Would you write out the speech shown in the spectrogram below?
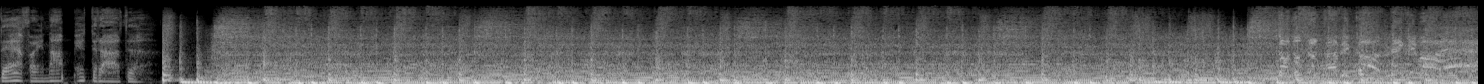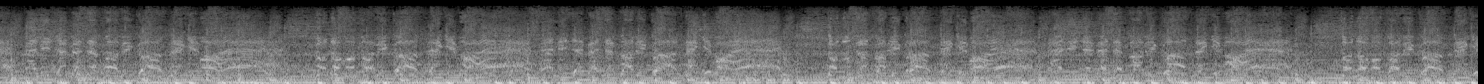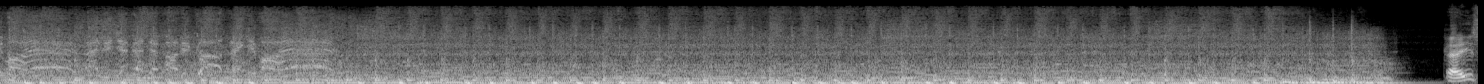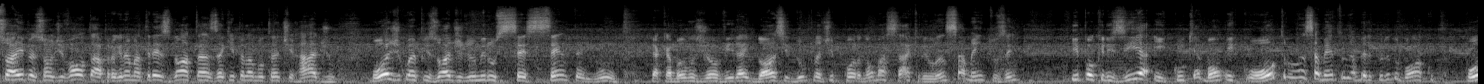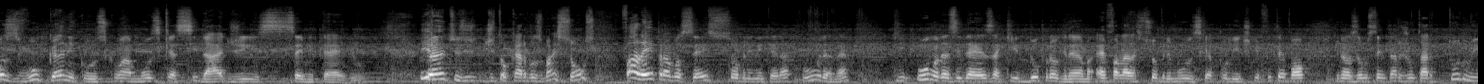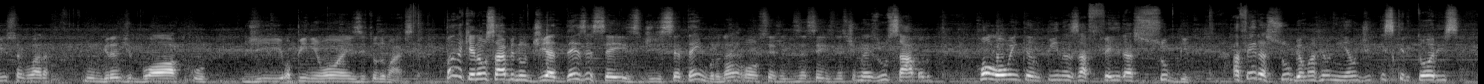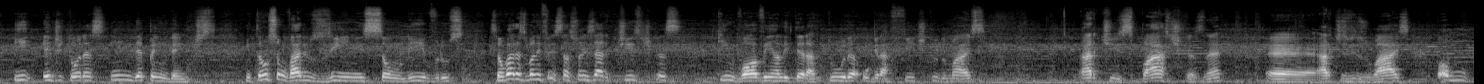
Se não der, É isso aí, pessoal, de volta ao programa Três Notas aqui pela Mutante Rádio. Hoje com o episódio número 61. E acabamos de ouvir a dose dupla de Pornô Massacre, lançamentos, hein? Hipocrisia e Cook é Bom. E outro lançamento na abertura do bloco, Os Vulcânicos, com a música Cidade Cemitério. E antes de, tocarmos mais sons, falei para vocês sobre literatura, né? Que uma das ideias aqui do programa é falar sobre música, política e futebol, e nós vamos tentar juntar tudo isso agora num grande bloco de opiniões e tudo mais. Para quem não sabe, no dia 16 de setembro, né, ou seja, 16 deste mês, um sábado, rolou em Campinas a Feira Sub. A Feira Sub é uma reunião de escritores e editoras independentes. Então são vários zines, são livros, são várias manifestações artísticas que envolvem a literatura, o grafite e tudo mais, artes plásticas, né? É, artes visuais.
